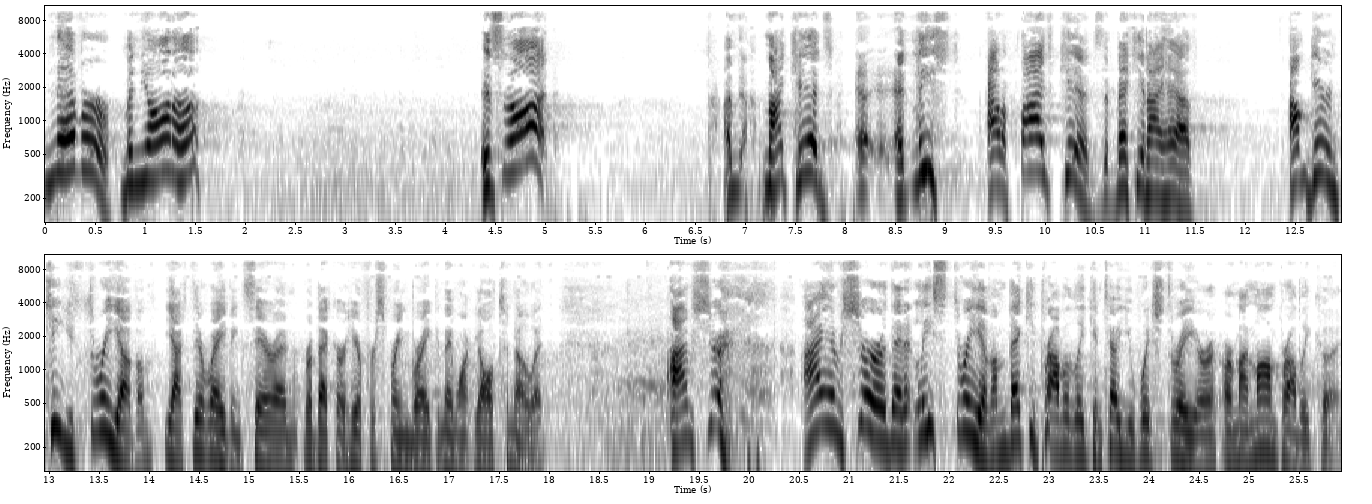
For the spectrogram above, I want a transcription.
never manana. It's not. I my kids, at least out of five kids that Becky and I have, I'll guarantee you three of them. Yeah, they're waving. Sarah and Rebecca are here for spring break and they want y'all to know it. I'm sure, I am sure that at least three of them, Becky probably can tell you which three or, or my mom probably could,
